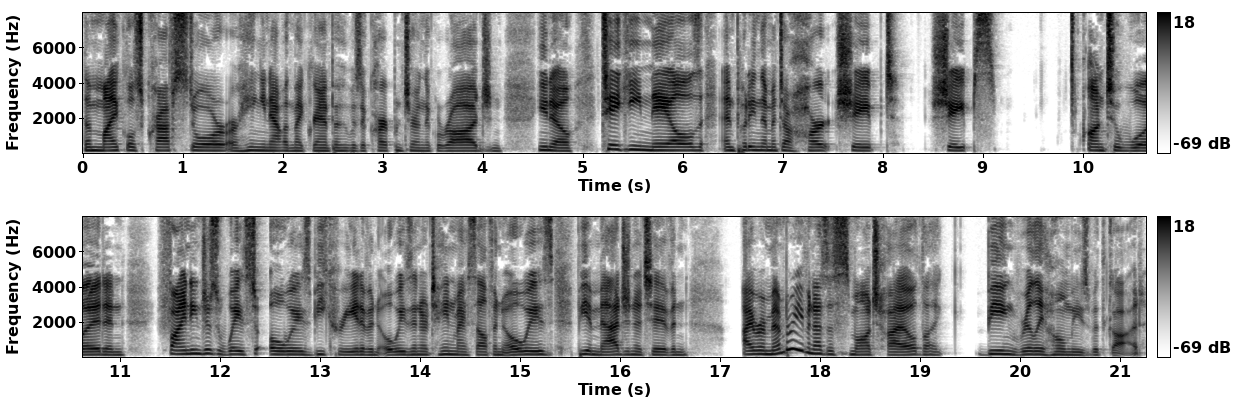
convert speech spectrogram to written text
the Michael's craft store or hanging out with my grandpa, who was a carpenter in the garage, and, you know, taking nails and putting them into heart shaped shapes onto wood and finding just ways to always be creative and always entertain myself and always be imaginative. And I remember even as a small child, like being really homies with God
